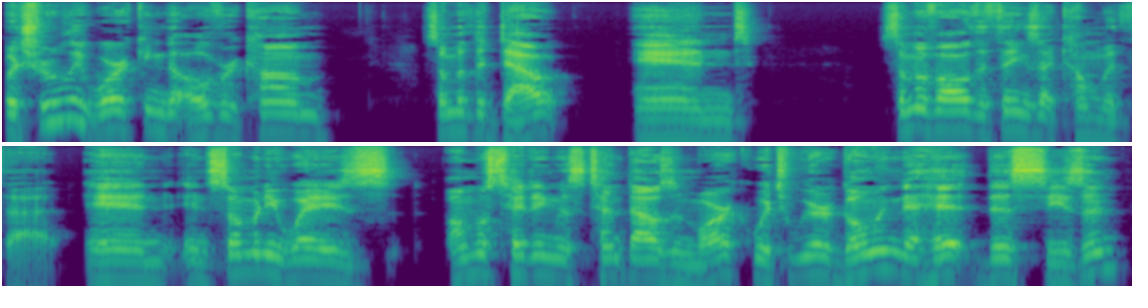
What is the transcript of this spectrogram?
but truly working to overcome some of the doubt and some of all the things that come with that. And in so many ways, almost hitting this 10,000 mark, which we are going to hit this season,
